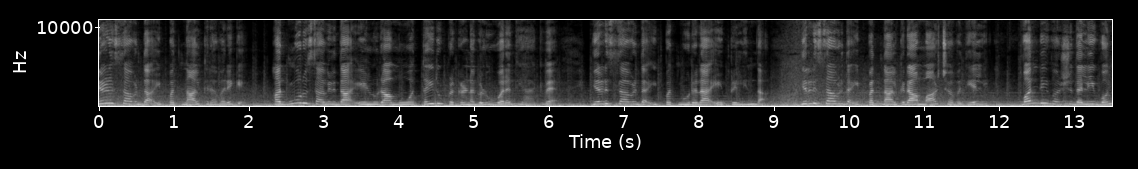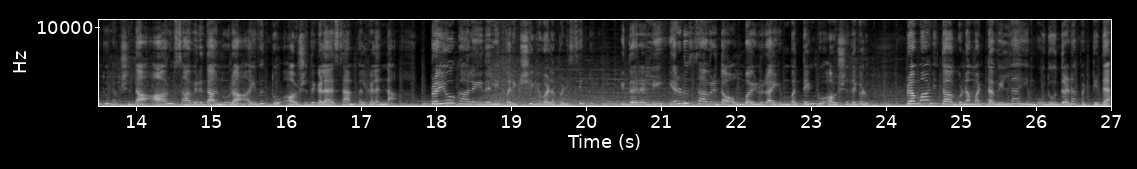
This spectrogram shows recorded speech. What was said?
ಎರಡು ಸಾವಿರದ ಇಪ್ಪತ್ನಾಲ್ಕರವರೆಗೆ ಹದಿಮೂರು ಸಾವಿರದ ಏಳ್ನೂರ ಮೂವತ್ತೈದು ಪ್ರಕರಣಗಳು ವರದಿಯಾಗಿವೆ. ಎರಡು ಸಾವಿರದ ಇಪ್ಪತ್ತ್ಮೂರರ ಏಪ್ರಿಲ್ನಿಂದ ಎರಡು ಸಾವಿರದ ಇಪ್ಪತ್ನಾಲ್ಕರ ಮಾರ್ಚ್ ಅವಧಿಯಲ್ಲಿ ಒಂದೇ ವರ್ಷದಲ್ಲಿ ಒಂದು ಲಕ್ಷದ ಆರು ಸಾವಿರದ ನೂರ ಐವತ್ತು ಔಷಧಗಳ ಸ್ಯಾಂಪಲ್ಗಳನ್ನು ಪ್ರಯೋಗಾಲಯದಲ್ಲಿ ಪರೀಕ್ಷೆಗೆ ಒಳಪಡಿಸಿದ್ದು, ಇದರಲ್ಲಿ ಎರಡು ಸಾವಿರದ ಒಂಬೈನೂರ ಎಂಬತ್ತೆಂಟು ಔಷಧಗಳು ಪ್ರಮಾಣಿತ ಗುಣಮಟ್ಟವಿಲ್ಲ ಎಂಬುದು ದೃಢಪಟ್ಟಿದೆ.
